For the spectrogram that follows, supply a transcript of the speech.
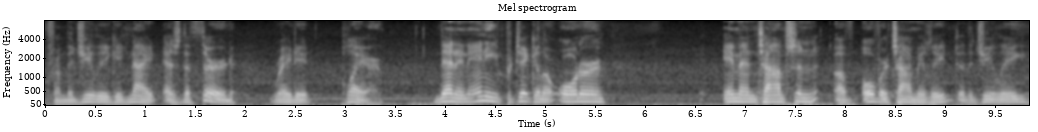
from the G League Ignite, as the third rated player. Then, in any particular order, Amen Thompson of Overtime Elite to the G League,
